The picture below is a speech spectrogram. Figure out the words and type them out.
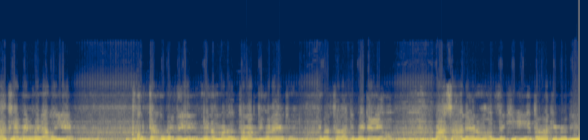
রাতিয়া মিলমিলা হইয়ে কুট্টা কুড়ি দি দিন মাঝে তালাক দি ফেলাই তুমি এবার তালাকে বেঁধে হ। বা সাহালে এর মহৎ দেখি তালাকে বেঁধে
